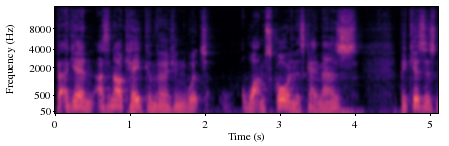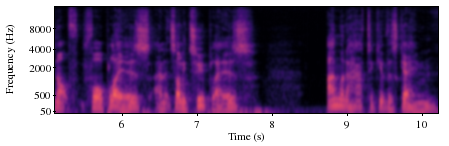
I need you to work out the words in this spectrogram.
But again, as an arcade conversion, which what I'm scoring this game as, because it's not four players and it's only two players, I'm going to have to give this game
